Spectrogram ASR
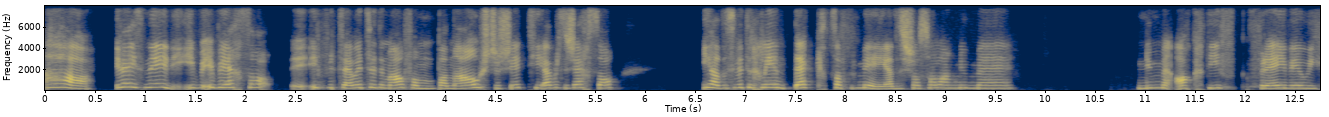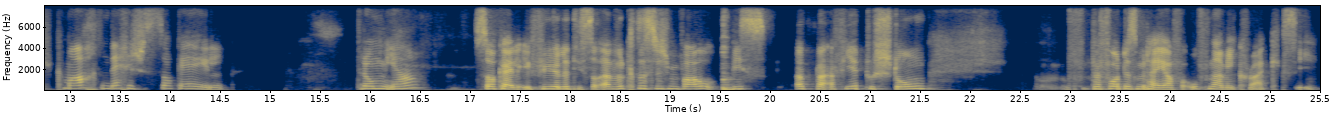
ah, ich weiß nicht, ich, ich bin echt so, ich erzähle jetzt wieder mal vom banalsten Shit hier, aber es ist echt so, ich habe das wieder ein bisschen entdeckt so für mich. Ich habe das schon so lange nicht mehr, nicht mehr aktiv freiwillig gemacht und echt ist es so geil. Darum, ja. so geil, ich fühle dich so. Äh, wirklich, das ist im Fall bis etwa eine Viertelstunde, bevor das wir haben aufnehmen, Crack gewesen.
